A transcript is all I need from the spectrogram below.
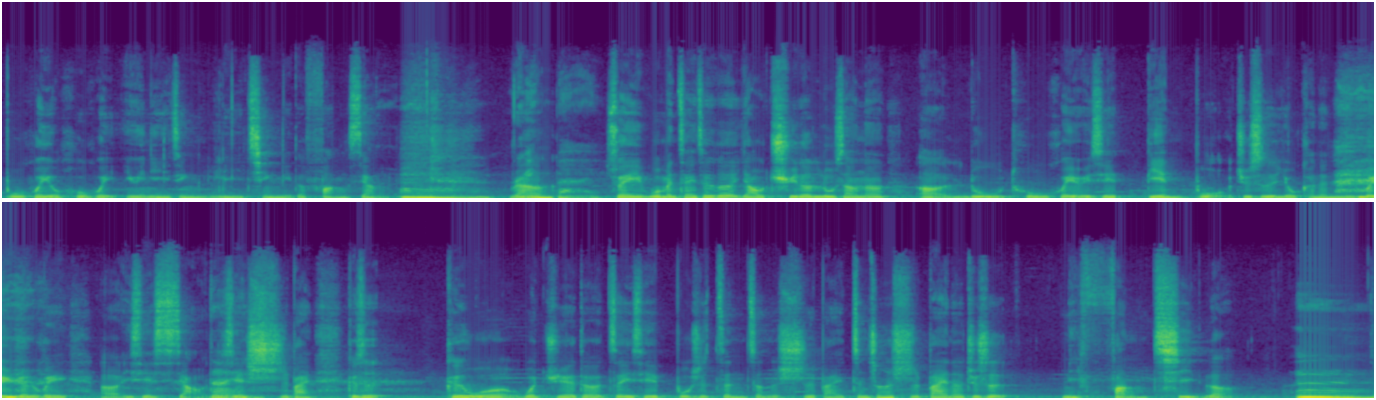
不会有后悔，因为你已经理清你的方向。嗯，然后明白。所以我们在这个要去的路上呢，呃，路途会有一些颠簸，就是有可能你会认为 呃一些小的一些失败，可是可是我我觉得这一些不是真正的失败，真正的失败呢，就是你放弃了，嗯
